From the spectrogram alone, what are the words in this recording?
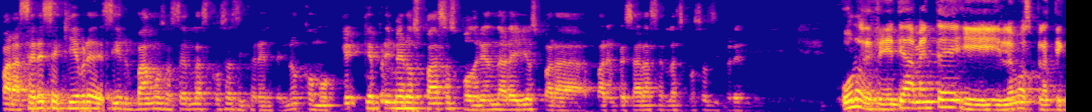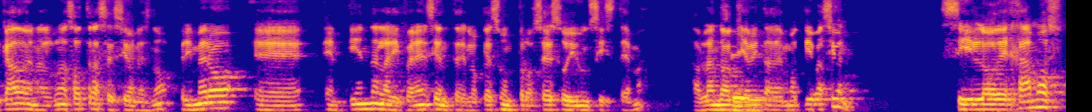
para hacer ese quiebre, decir, vamos a hacer las cosas diferentes, ¿no? Como, ¿qué, primeros pasos podrían dar ellos para, para, empezar a hacer las cosas diferentes? Uno, definitivamente, y lo hemos platicado en algunas otras sesiones, ¿no? Primero, eh, entiendan la diferencia entre lo que es un proceso y un sistema, hablando aquí ahorita de motivación. Si lo dejamos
